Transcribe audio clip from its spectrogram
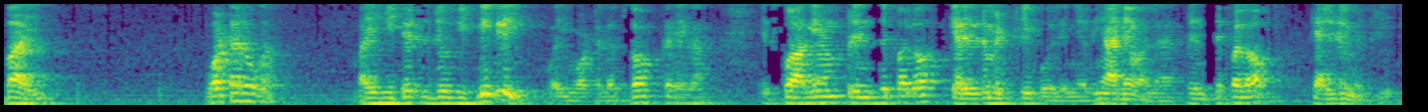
बाय वाटर होगा। बाई हीटर से जो हीट निकली, वही वाटर एब्जॉर्ब करेगा। इसको आगे हम प्रिंसिपल ऑफ़ कैलोमेट्री बोलेंगे। अभी आने वाला है। प्रिंसिपल ऑफ़ कैलोमेट्री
